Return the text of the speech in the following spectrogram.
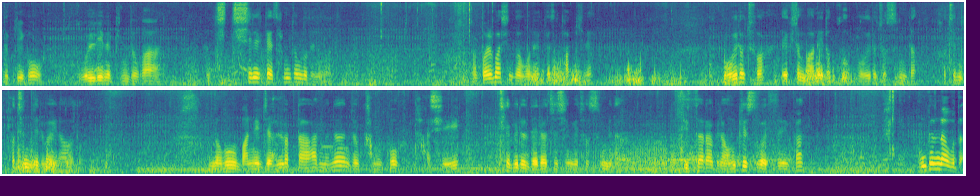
느끼고 올리는 빈도가 한 7대 3 정도 되는 것 같아요. 아, 뻘밭인가 보네. 계속 박히네. 오히려 좋아. 액션 많이 넣고 오히려 좋습니다. 허튼, 허튼질이 많이 나와도. 너무 많이 이제 흘렀다 하면은 좀 감고 다시 채비를 내려주시는 게 좋습니다. 뒷사람이랑 엉킬 수가 있으니까 엉켰나 보다.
